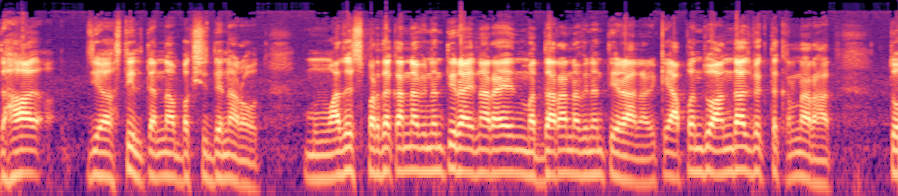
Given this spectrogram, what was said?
दहा जे असतील त्यांना बक्षीस देणार आहोत. माझं स्पर्धकांना विनंती राहणार आहे मतदारांना विनंती राहणार आहे की आपण जो अंदाज व्यक्त करणार आहात तो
